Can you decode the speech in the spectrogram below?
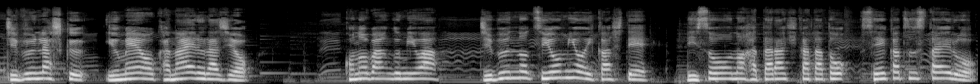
自分らしく夢を叶えるラジオ。この番組は自分の強みを活かして理想の働き方と生活スタイルを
